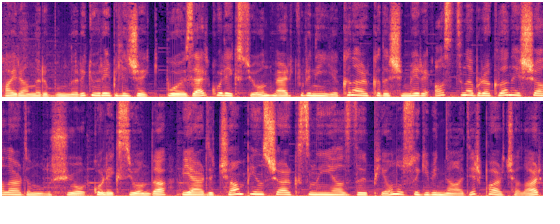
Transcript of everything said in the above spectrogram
Hayranları bunları görebilecek. Bu özel koleksiyon Mercury'nin yakın arkadaşı Mary Aston'a bırakılan eşyalardan oluşuyor. Koleksiyonda bir yerde Champions şarkısının yazdığı piyanosu gibi nadir parçalar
